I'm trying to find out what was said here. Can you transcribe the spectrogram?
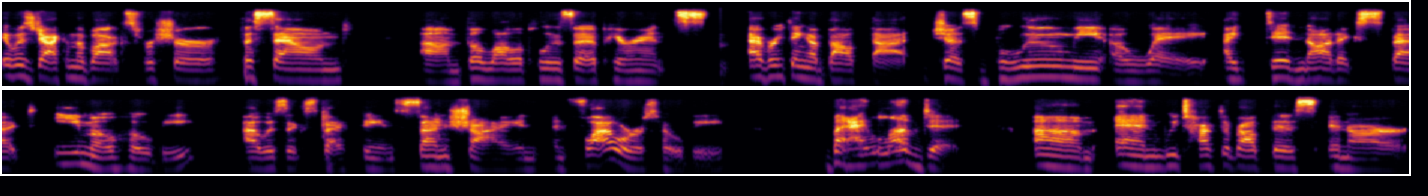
It was Jack in the Box for sure. The sound, um, the Lollapalooza appearance, everything about that just blew me away. I did not expect emo Hobi. I was expecting sunshine and flowers Hobi, but I loved it. Um, and we talked about this in our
